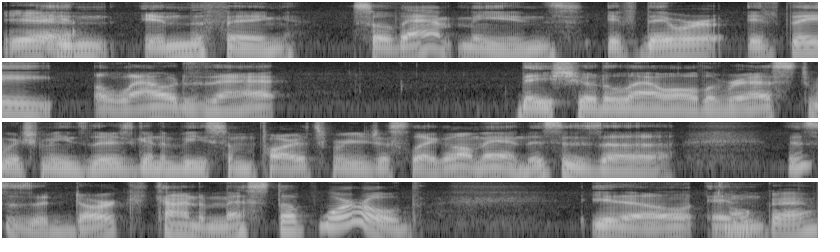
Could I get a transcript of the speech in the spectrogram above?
Yeah. in in the thing. So that means if they were if they allowed that, they should allow all the rest, which means there's going to be some parts where you're just like, "Oh man, this is a this is a dark kind of messed up world." You know, and okay.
